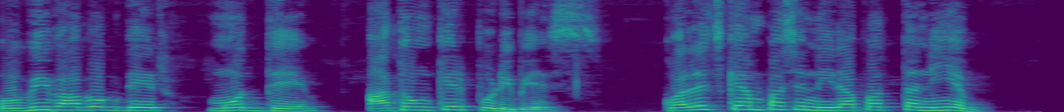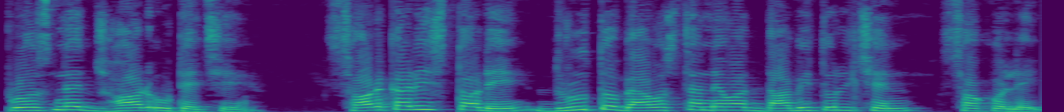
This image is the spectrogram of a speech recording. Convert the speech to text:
অভিভাবকদের মধ্যে আতঙ্কের পরিবেশ। কলেজ ক্যাম্পাসে নিরাপত্তা নিয়ে প্রশ্নের ঝড় উঠেছে। সরকারি স্তরে দ্রুত ব্যবস্থা নেওয়ার দাবি তুলছেন সকলেই।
